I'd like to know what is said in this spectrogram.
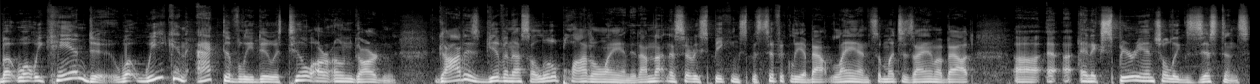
But what we can do, what we can actively do, is till our own garden. God has given us a little plot of land, and I'm not necessarily speaking specifically about land so much as I am about uh, a- an experiential existence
